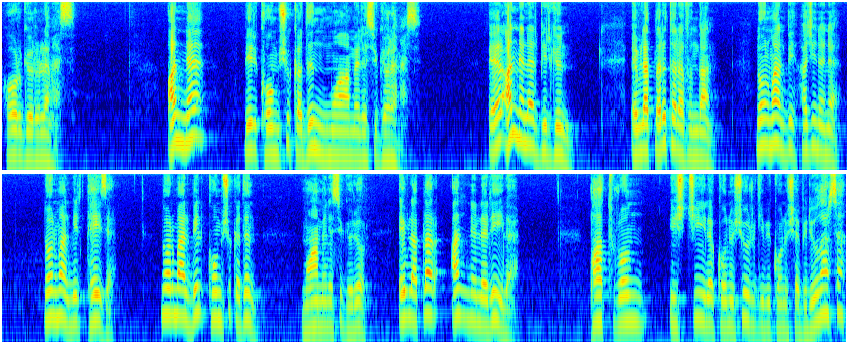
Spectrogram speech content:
hor görülemez. Anne bir komşu kadın muamelesi göremez. Eğer anneler bir gün evlatları tarafından normal bir hacı nene, normal bir teyze, normal bir komşu kadın muamelesi görüyor. Evlatlar anneleriyle patron işçiyle konuşur gibi konuşabiliyorlarsa,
